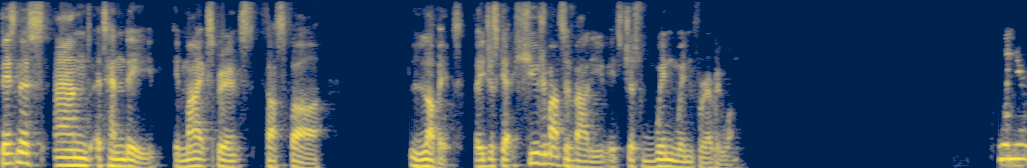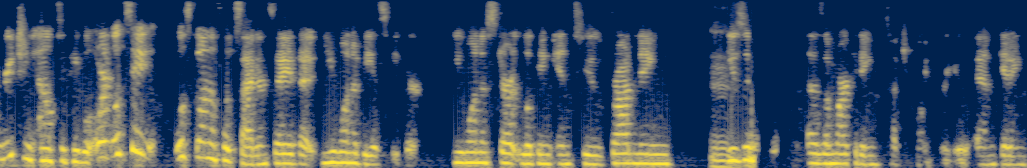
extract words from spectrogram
business and attendee in my experience thus far love it. They just get huge amounts of value. It's just win-win for everyone when you're reaching out to people, or let's say, let's go on the flip side and say that you want to be a speaker. You want to start looking into broadening, mm. using as a marketing touch point for you and getting,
